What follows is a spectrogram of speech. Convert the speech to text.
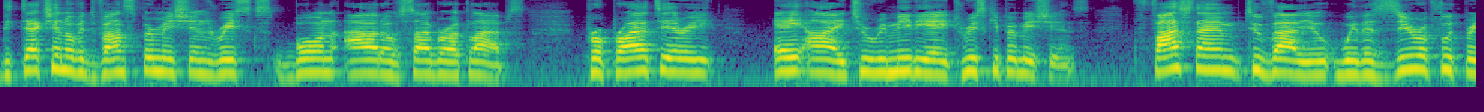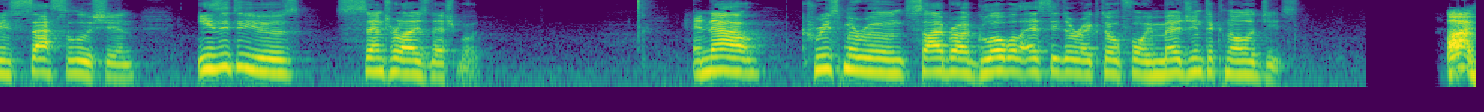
detection of advanced permission risks born out of CyberArk Labs, proprietary AI to remediate risky permissions, fast time to value with a zero footprint SaaS solution, easy to use, centralized dashboard. And now, Chris Maroon, CyberArk Global SE Director for Emerging Technologies. Hi,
